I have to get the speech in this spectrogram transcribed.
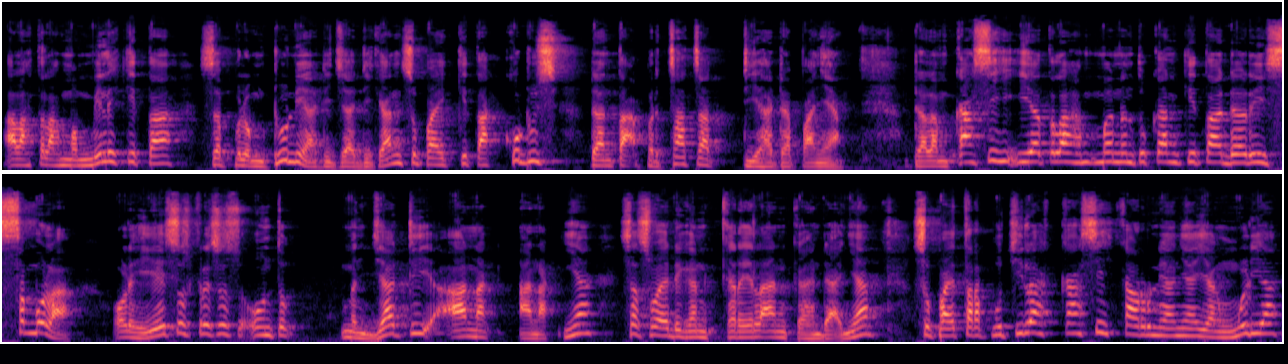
Allah telah memilih kita sebelum dunia dijadikan supaya kita kudus dan tak bercacat di hadapannya. Dalam kasih ia telah menentukan kita dari semula oleh Yesus Kristus untuk menjadi anak-anaknya sesuai dengan kerelaan kehendaknya supaya terpujilah kasih karunia-Nya yang mulia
